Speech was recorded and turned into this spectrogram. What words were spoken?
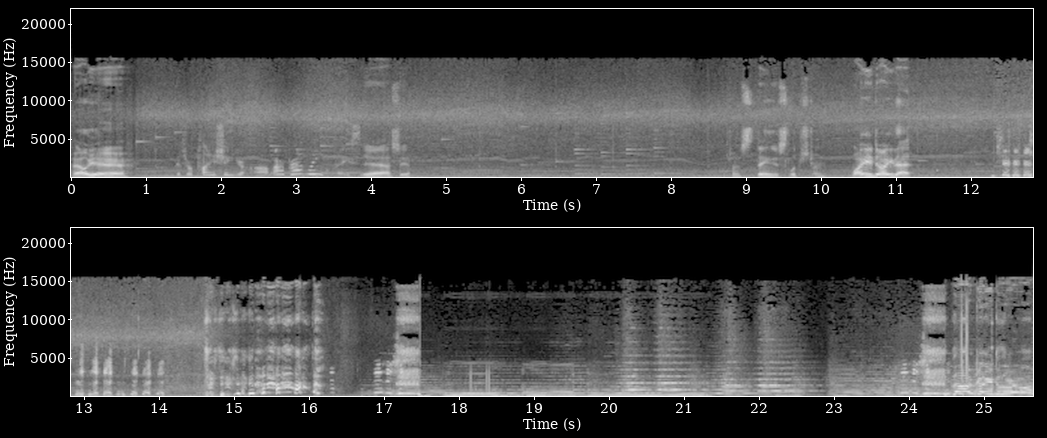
Hell yeah! It's replenishing your armor, probably? Nice. Yeah, I see it. I'm trying to stay in your slipstream. Why are you doing that? no, I'm going into the river!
